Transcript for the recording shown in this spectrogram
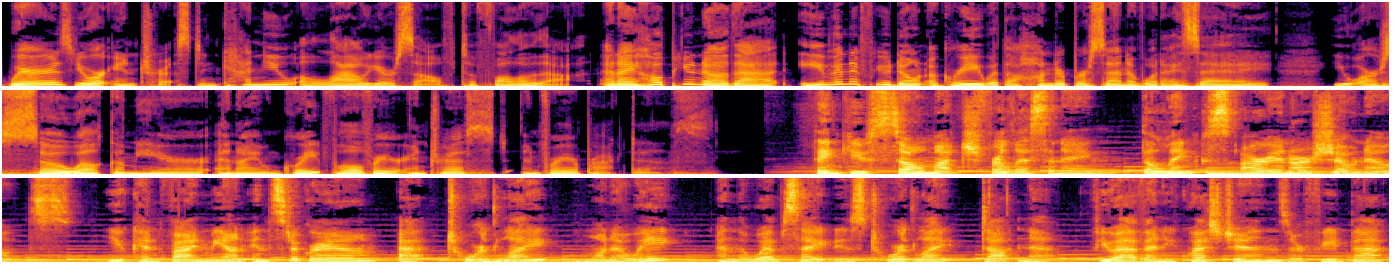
Where is your interest, and can you allow yourself to follow that? And I hope you know that even if you don't agree with 100% of what I say, you are so welcome here, and I am grateful for your interest and for your practice. Thank you so much for listening. The links are in our show notes. You can find me on Instagram at towardlight108 and the website is towardlight.net. If you have any questions or feedback,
